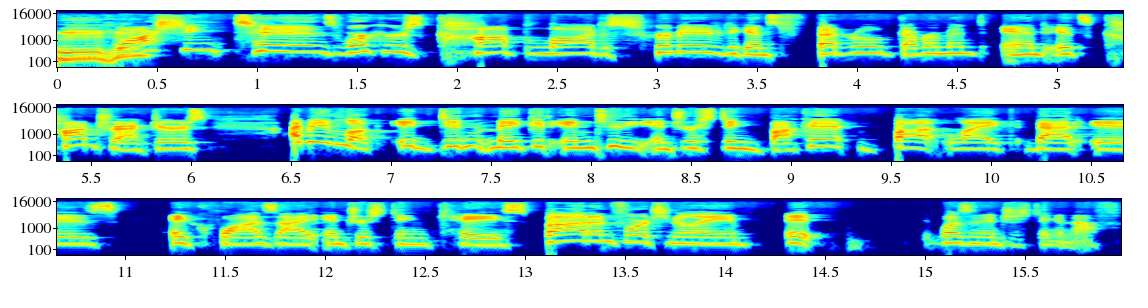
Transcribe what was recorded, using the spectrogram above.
Mhm. Washington's workers' comp law discriminated against federal government and its contractors. I mean, look, it didn't make it into the interesting bucket, but like that is a quasi interesting case. But unfortunately, it wasn't interesting enough.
